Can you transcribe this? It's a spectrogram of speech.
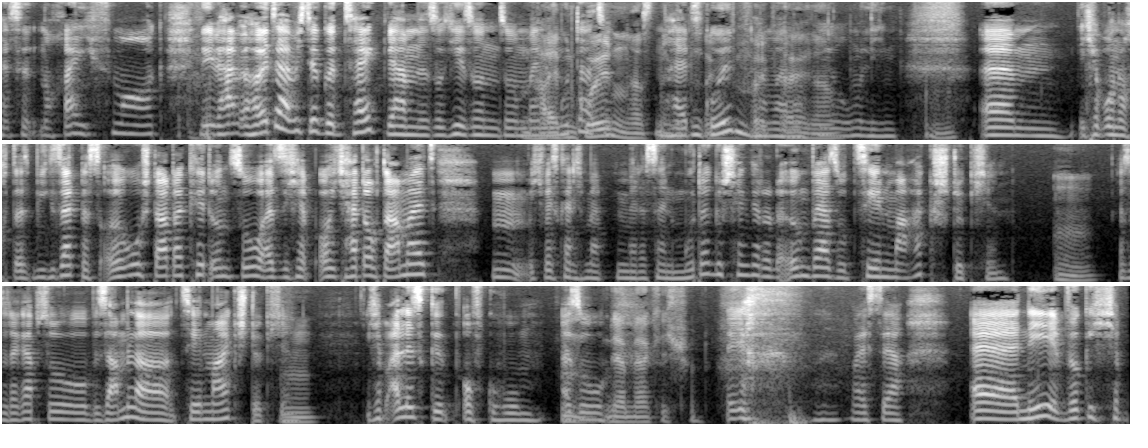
das sind noch Reichsmark. Nee, wir haben, heute habe ich dir gezeigt, wir haben so hier so so meine halben Mutter Gulden so, hast du einen halben. Gulden haben wir geil, noch ja. hier rumliegen. Ähm, ich habe auch noch, das, wie gesagt, das Euro-Starter-Kit und so. Also ich habe, oh, ich hatte auch damals, hm, ich weiß gar nicht mehr, mir das seine Mutter geschenkt hat oder irgendwer, so 10 Mark-Stückchen. Mhm. Also da gab es so Sammler 10 Mark-Stückchen. Ich habe alles ge- aufgehoben. Also ja, merke ich schon. ja, weißt ja. Äh, nee, wirklich, ich habe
